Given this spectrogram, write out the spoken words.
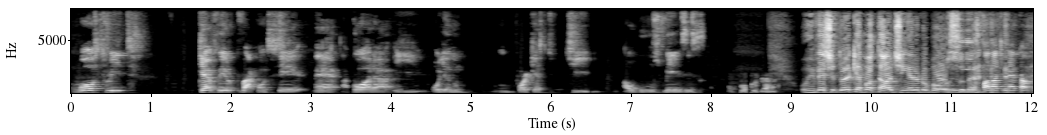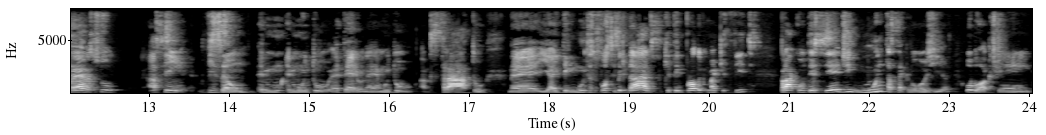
Wall Street quer ver o que vai acontecer né, agora e olhando um forecast de alguns meses, um pouco de O investidor quer botar o dinheiro no bolso, e né? falar de metaverso, assim, visão é, é muito etéreo, né? É muito abstrato, né? E aí tem muitas possibilidades, porque tem product market fit para acontecer de muitas tecnologias, o blockchain,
